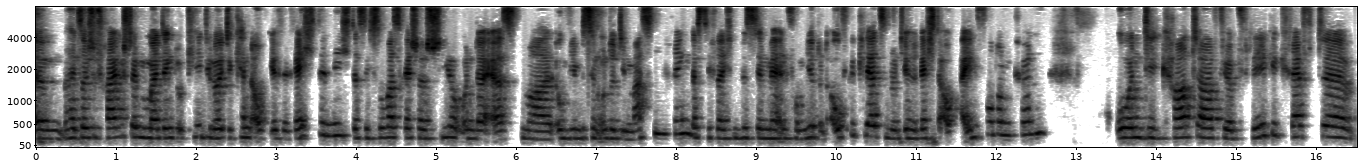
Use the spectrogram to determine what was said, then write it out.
ähm, halt solche Fragestellungen, wo man denkt, okay, die Leute kennen auch ihre Rechte nicht, dass ich sowas recherchiere und da erstmal irgendwie ein bisschen unter die Massen bringe, dass die vielleicht ein bisschen mehr informiert und aufgeklärt sind und ihre Rechte auch einfordern können. Und die Charta für Pflegekräfte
